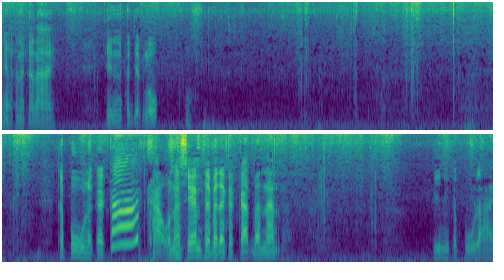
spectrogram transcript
หงาแล้วก็ลาย เห็นผัดอยากลบ กระปูนะกระกัดเข่านะแซมใส่ไปได้กระกัดแบบนั้น ปีนี้กระปูหลาย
